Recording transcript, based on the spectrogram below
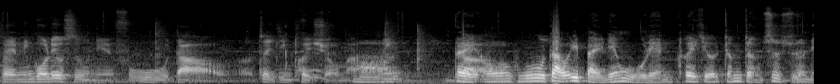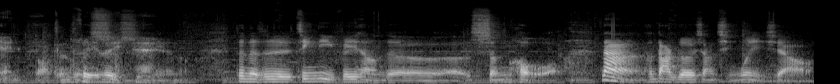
所以民国六十五年服务到呃最近退休嘛。哦对，啊我服务到一百零五年退休，整整四十年。哦，整整四十年了，真的是经历非常的呃深厚哦。那大哥想请问一下哦，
